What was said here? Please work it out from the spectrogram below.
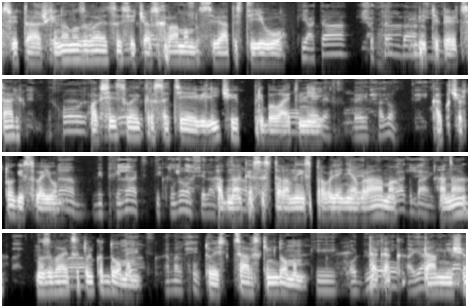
святая Шхина называется сейчас храмом святости Его. Ведь теперь царь во всей своей красоте и величии пребывает в ней, как в чертоге своем. Однако со стороны исправления Авраама она называется только домом, то есть царским домом, так как там еще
